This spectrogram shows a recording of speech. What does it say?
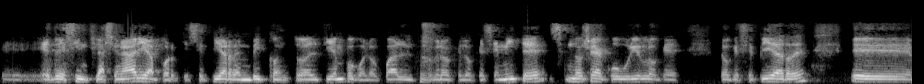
eh, es desinflacionaria porque se pierde en Bitcoin todo el tiempo, con lo cual yo creo que lo que se emite no llega a cubrir lo que, lo que se pierde. Eh,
